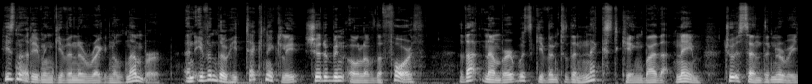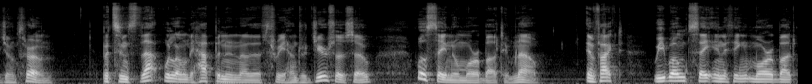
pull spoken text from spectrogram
He's not even given a regnal number, and even though he technically should have been Olav IV, that number was given to the next king by that name to ascend the Norwegian throne. But since that will only happen in another 300 years or so, we'll say no more about him now. In fact, we won't say anything more about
